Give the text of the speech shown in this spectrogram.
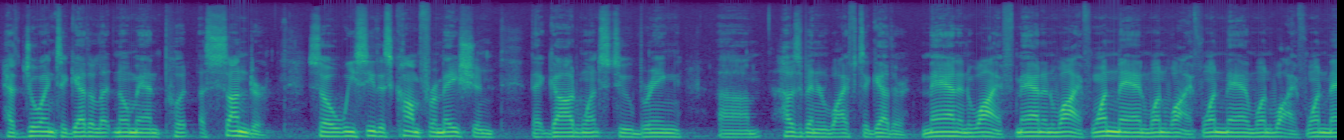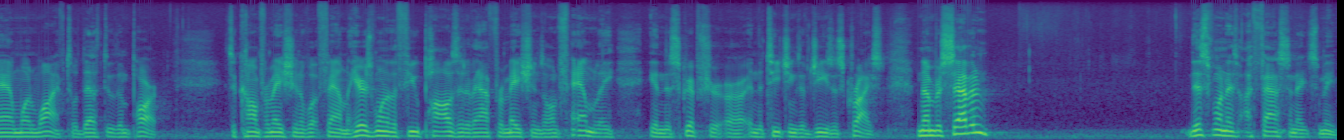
hath joined together, let no man put asunder. So we see this confirmation that God wants to bring um, husband and wife together, man and wife, man and wife, one man, one wife, one man, one wife, one man, one wife, till death do them part. It's a confirmation of what family. Here's one of the few positive affirmations on family in the scripture or in the teachings of Jesus Christ. Number seven, this one is, fascinates me.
